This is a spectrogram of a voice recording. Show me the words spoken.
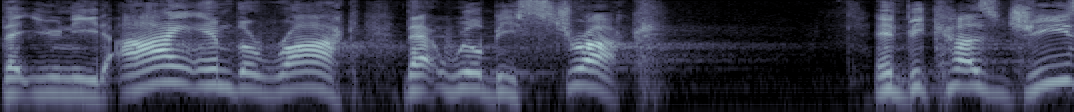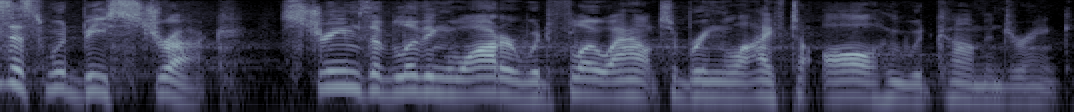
that you need. I am the rock that will be struck. And because Jesus would be struck, streams of living water would flow out to bring life to all who would come and drink.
